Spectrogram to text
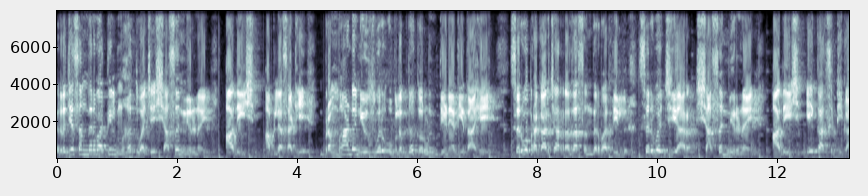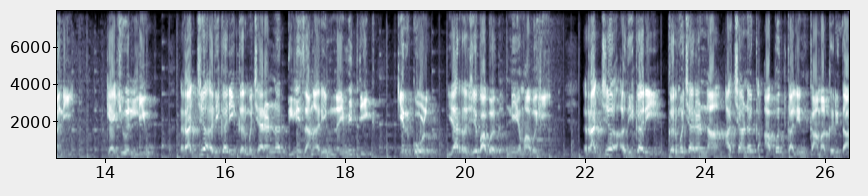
रजेसंदर्भातील महत्त्वाचे शासन निर्णय आदेश आपल्यासाठी ब्रह्मांड न्यूजवर उपलब्ध करून देण्यात येत आहे. सर्व प्रकारच्या रजा संदर्भातील सर्व जी आर शासन निर्णय आदेश एकाच ठिकाणी. कॅज्युअल लिव्ह राज्य अधिकारी कर्मचाऱ्यांना दिली जाणारी नैमित्तिक किरकोळ या रजेबाबत नियमावली. राज्य अधिकारी कर्मचाऱ्यांना अचानक आपत्कालीन कामाकरिता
